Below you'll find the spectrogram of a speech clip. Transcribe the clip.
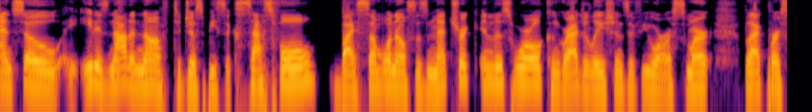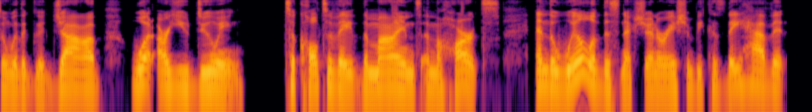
And so it is not enough to just be successful by someone else's metric in this world. Congratulations if you are a smart black person with a good job. What are you doing to cultivate the minds and the hearts and the will of this next generation because they have it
